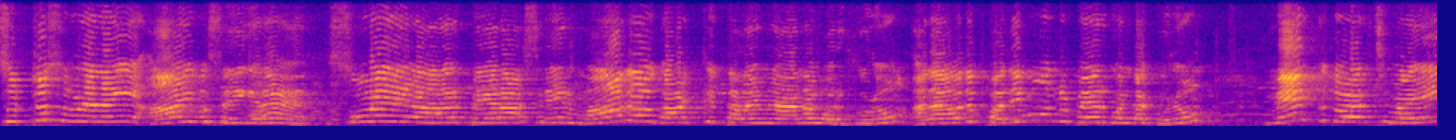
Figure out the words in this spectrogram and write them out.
சுற்றுச்சூழலை ஆய்வு செய்கிற சூழலியலாளர் பேராசிரியர் மாதவ் காட்கு தலைமையிலான ஒரு குழு அதாவது பதிமூன்று பேர் கொண்ட குழு மேற்கு தொடர்ச்சி மலையை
